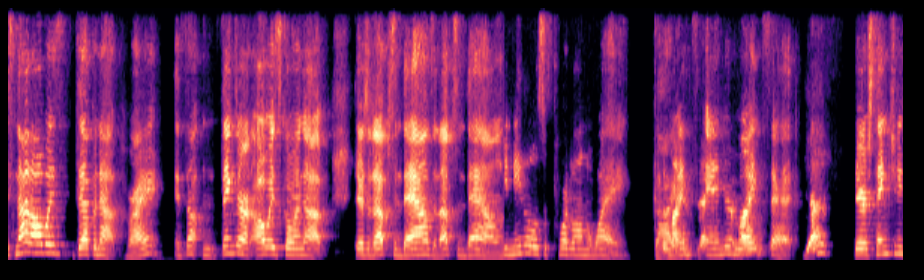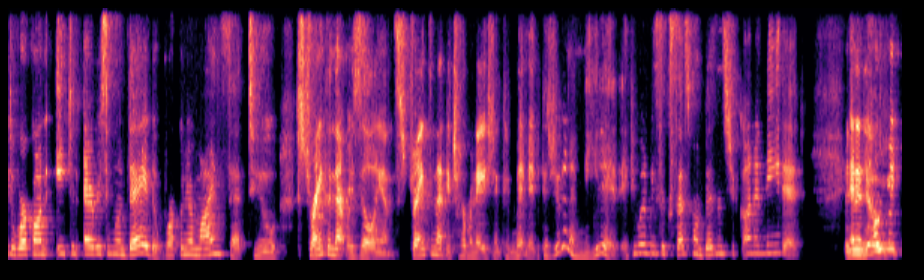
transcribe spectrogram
It's not always the up and up, right? It's not things aren't always going up. There's an ups and downs and ups and downs. You need a little support along the way, guidance the and your mindset. mindset. Yes. There's things you need to work on each and every single day to work on your mindset to strengthen that resilience, strengthen that determination, commitment, because you're going to need it. If you want to be successful in business, you're going to need it. And, and it helps you,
